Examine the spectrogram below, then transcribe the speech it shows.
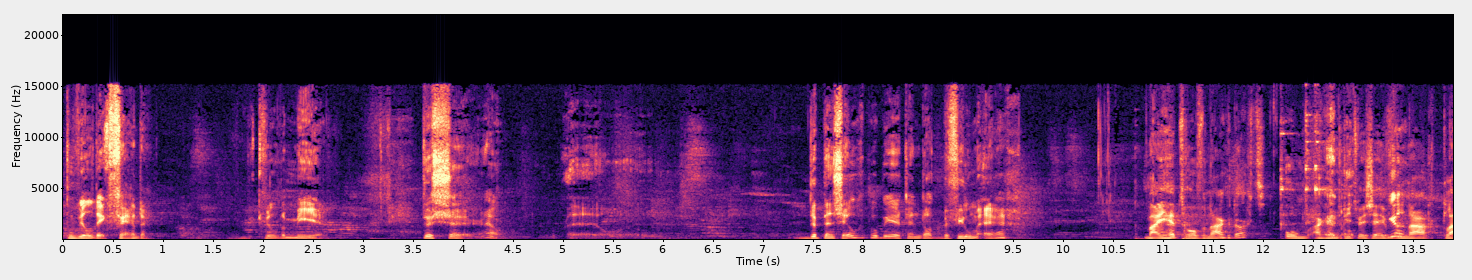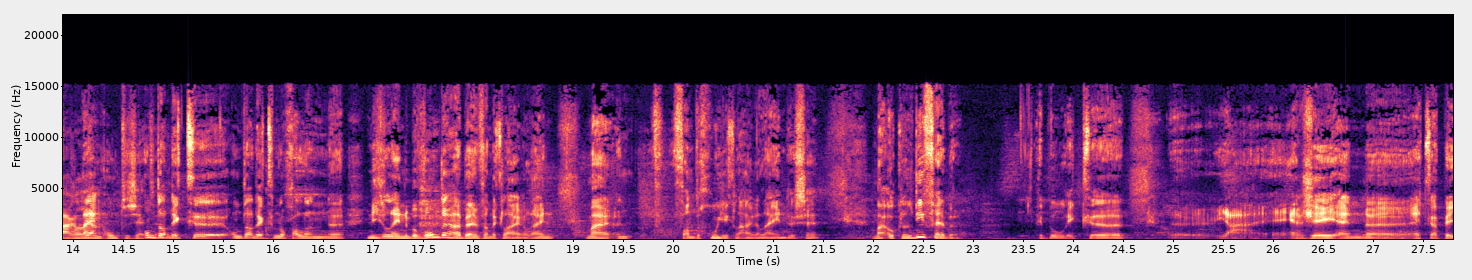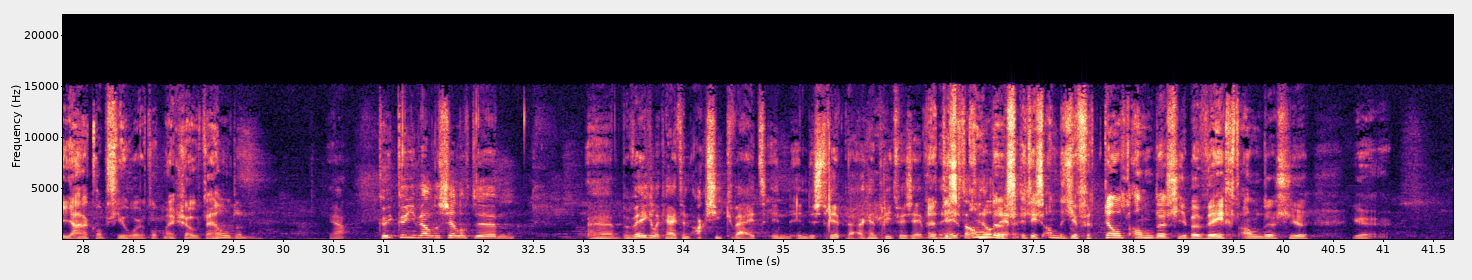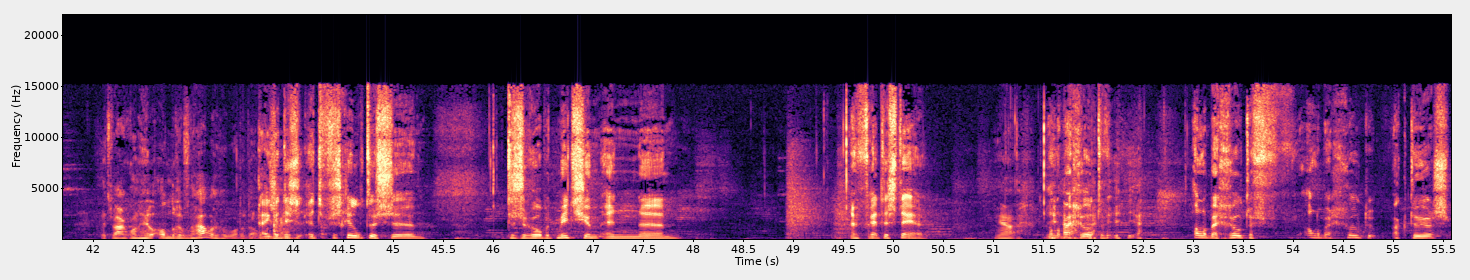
toen wilde ik verder. Ik wilde meer. Dus, eh, nou, eh, de penseel geprobeerd en dat beviel me erg. Maar je hebt erover nagedacht om agent 327 Ja. naar klare lijn Ja, om te zetten. Omdat ik, eh, omdat ik nogal een, niet alleen een bewonderaar ben van de klare lijn, maar een, van de goede klare lijn dus, hè, maar ook een liefhebber. Ik bedoel, ik, ja, RG en Edgar P. Jacobs, die horen tot mijn grote helden. Ja. Kun, je, kun je wel dezelfde eh, bewegelijkheid en actie kwijt in, in de strip, agent 327? Het is, Heeft dat heel anders, erg? het is anders, je vertelt anders, je beweegt anders. Je, je... Het waren gewoon heel andere verhalen geworden dan. Kijk, het is het verschil tussen, eh, tussen Robert Mitchum en, eh, en Fred Astaire. Ja. Allebei, grote, allebei, grote, allebei grote acteurs.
